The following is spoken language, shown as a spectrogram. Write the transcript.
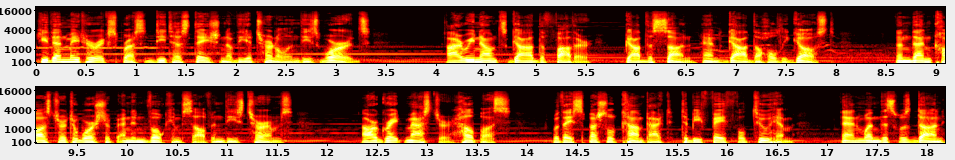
He then made her express detestation of the Eternal in these words I renounce God the Father, God the Son, and God the Holy Ghost, and then caused her to worship and invoke himself in these terms Our great Master, help us, with a special compact to be faithful to him. And when this was done,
